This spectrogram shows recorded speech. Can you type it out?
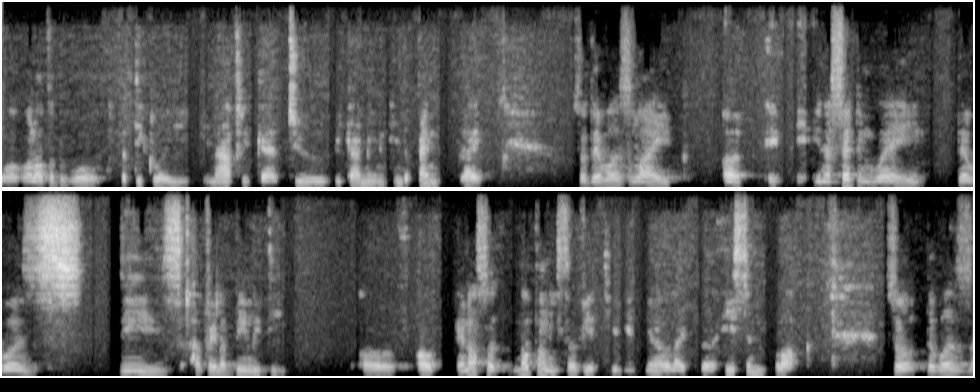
all over the world, particularly in Africa, to becoming independent, right? So there was like, uh, in a certain way, there was this availability of, of, and also not only Soviet Union, you know, like the Eastern Bloc. So there was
